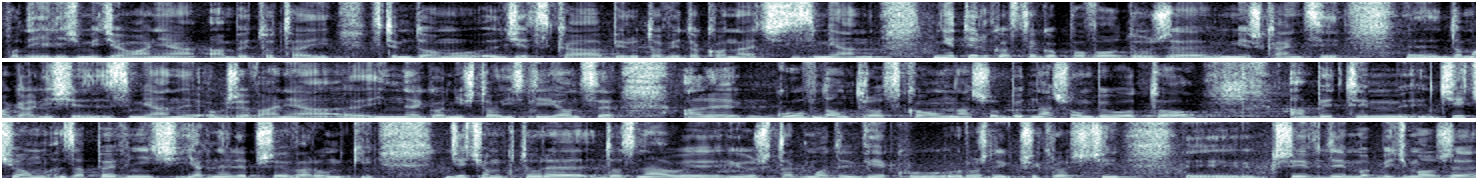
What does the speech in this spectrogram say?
podjęliśmy działania, aby tutaj w tym domu dziecka Bierutowie dokonać zmian. Nie tylko z tego powodu, że mieszkańcy y, domagali się zmiany ogrzewania y, innego niż to istniejące, ale główną troską naszą, naszą było to, aby tym dzieciom zapewnić jak najlepsze warunki. Dzieciom, które doznały już w tak młodym wieku różnych przykrości, yy, krzywdy być może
